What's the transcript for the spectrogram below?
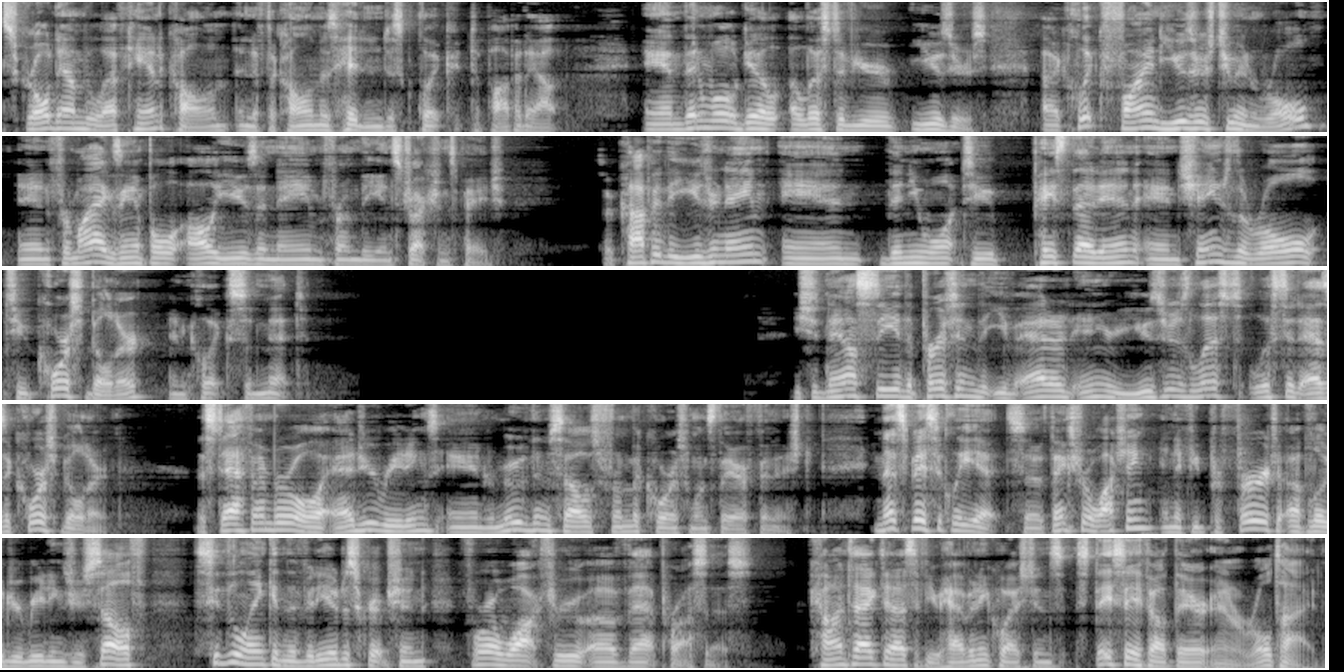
scroll down the left-hand column, and if the column is hidden, just click to pop it out, and then we'll get a, a list of your users. Uh, click Find Users to Enroll, and for my example, I'll use a name from the instructions page. So copy the username, and then you want to paste that in and change the role to Course Builder, and click Submit. You should now see the person that you've added in your users list listed as a course builder. The staff member will add your readings and remove themselves from the course once they are finished. And that's basically it. So thanks for watching, and if you'd prefer to upload your readings yourself, see the link in the video description for a walkthrough of that process. Contact us if you have any questions. Stay safe out there and roll tide.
